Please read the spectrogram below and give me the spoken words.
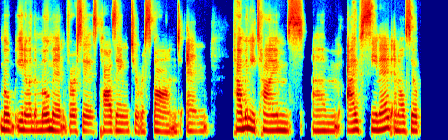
you know in the moment versus pausing to respond and how many times um, I've seen it and also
